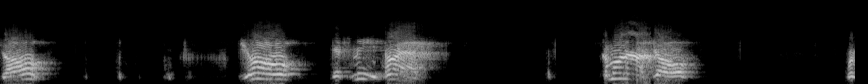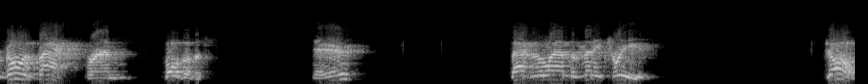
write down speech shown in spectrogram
Joe? Joe? It's me, Brad. Come on out, Joe. We're going back, friend. Both of us. You hear? Back to the land of many trees. Joe!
